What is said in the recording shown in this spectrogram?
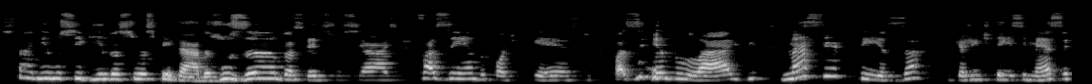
estaríamos seguindo as suas pegadas, usando as redes sociais, fazendo podcast, fazendo live, na certeza, porque a gente tem esse mestre,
